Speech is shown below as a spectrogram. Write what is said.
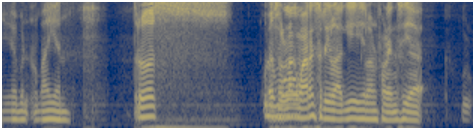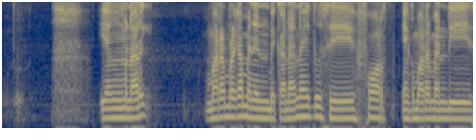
Iya ben- lumayan. Terus udah Barcelona mau kemarin seri lagi lawan Valencia. Yang menarik kemarin mereka mainin bek kanannya itu si Ford yang kemarin main di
